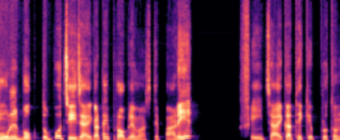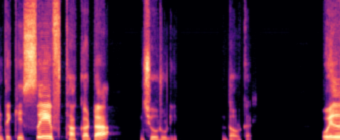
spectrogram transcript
মূল বক্তব্য যেই জায়গাটায় প্রবলেম আসতে পারে, সেই জায়গা থেকে প্রথম থেকে সেফ থাকাটা জরুরি, দরকার। ওয়েল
